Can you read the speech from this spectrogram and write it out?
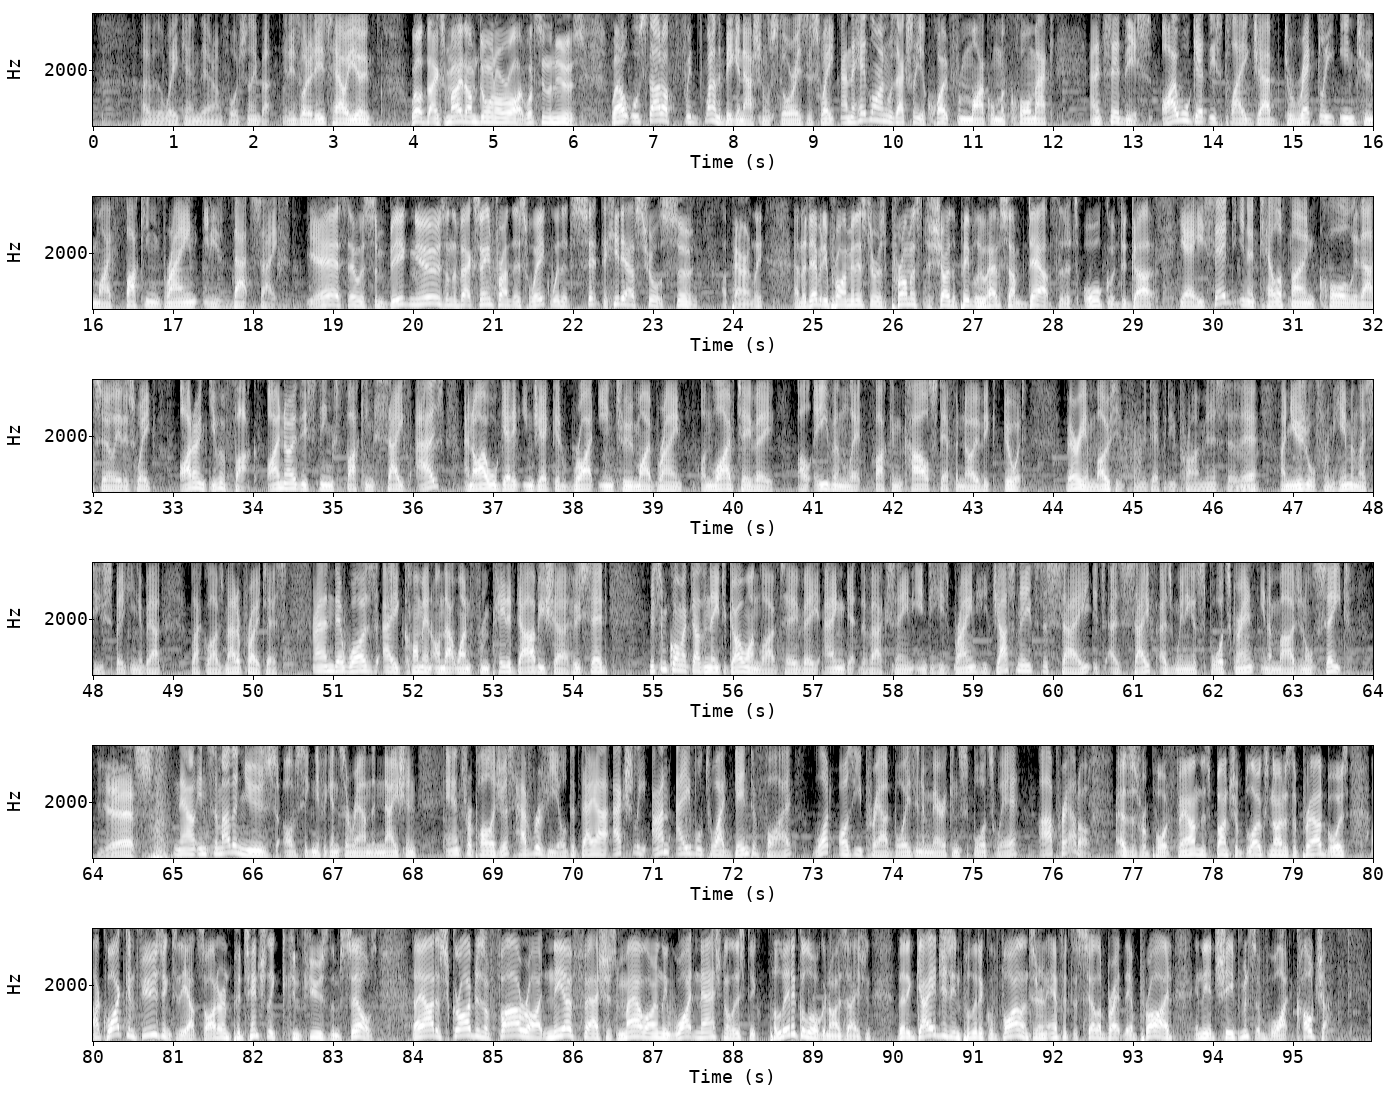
over the weekend there, unfortunately, but it is what it is. How are you? Well, thanks, mate. I'm doing all right. What's in the news? Well, we'll start off with one of the bigger national stories this week, and the headline was actually a quote from Michael McCormack, and it said this I will get this plague jab directly into my fucking brain. It is that safe. Yes, there was some big news on the vaccine front this week, with it set to hit our shores soon, apparently. And the Deputy Prime Minister has promised to show the people who have some doubts that it's all good to go. Yeah, he said in a telephone call with us earlier this week, I don't give a fuck. I know this thing's fucking safe as, and I will get it injected right into my brain on live TV. I'll even let fucking Karl Stefanovic do it. Very emotive from the Deputy Prime Minister mm. there. Unusual from him, unless he's speaking about Black Lives Matter protests. And there was a comment on that one from Peter Derbyshire who said, Mr. McCormack doesn't need to go on live TV and get the vaccine into his brain. He just needs to say it's as safe as winning a sports grant in a marginal seat. Yes. Now, in some other news of significance around the nation, anthropologists have revealed that they are actually unable to identify what Aussie Proud Boys in American sportswear are proud of. As this report found, this bunch of blokes known as the Proud Boys are quite confusing to the outsider and potentially confuse themselves. They are described as a far right, neo fascist, male only, white nationalistic political organisation that engages in political violence in an effort to celebrate their pride in the achievements of white culture.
